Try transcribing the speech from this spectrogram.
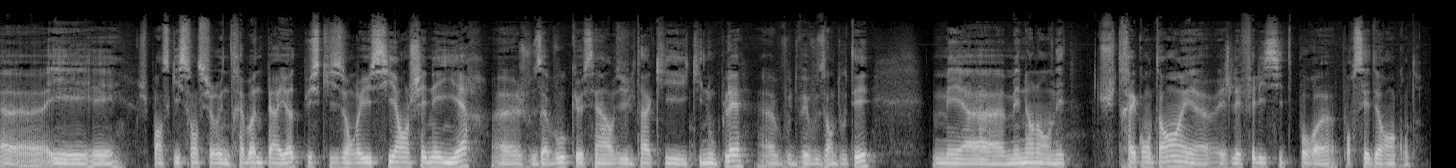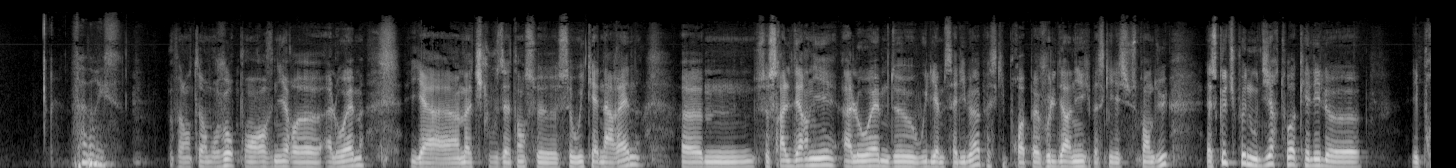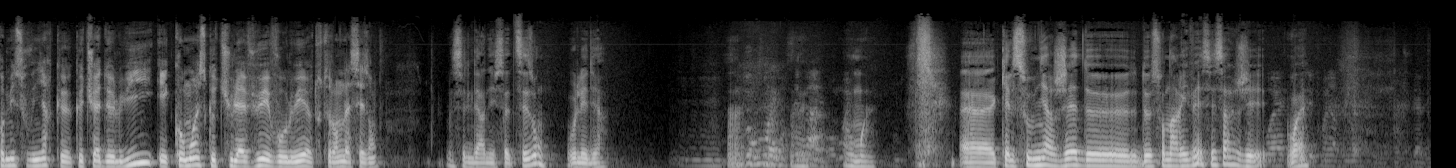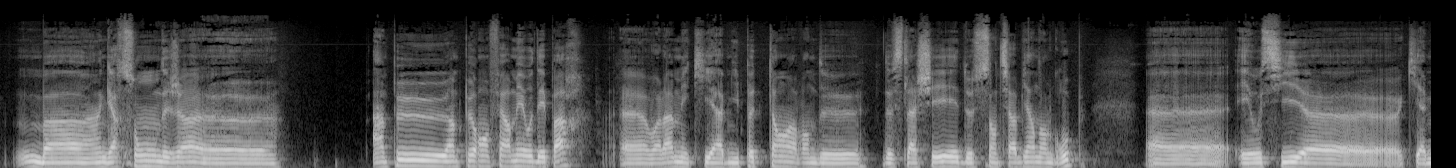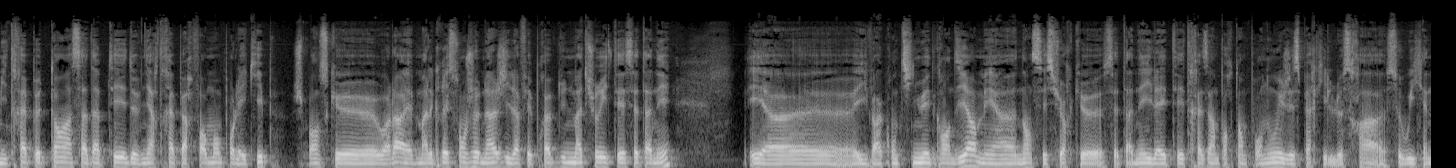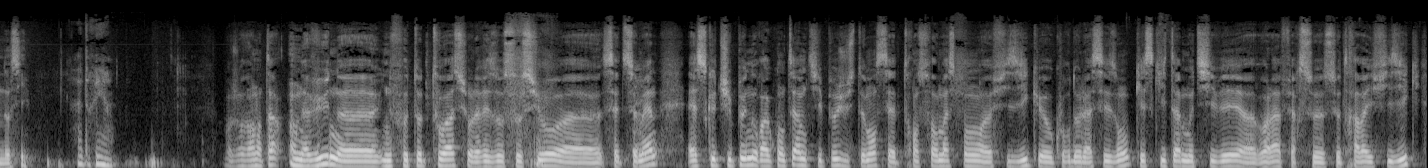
Euh, et je pense qu'ils sont sur une très bonne période puisqu'ils ont réussi à enchaîner hier. je vous avoue que c'est un résultat qui, qui nous plaît, vous devez vous en douter. Mais, mais non, non, je suis très content et, et je les félicite pour, pour ces deux rencontres. Fabrice. Valentin, bonjour. Pour en revenir à l'OM, il y a un match qui vous attend ce, week-end à Rennes. Euh, ce sera le dernier à l'OM de William Saliba parce qu'il ne pourra pas jouer le dernier parce qu'il est suspendu. Est-ce que tu peux nous dire, toi, quels sont les premiers souvenirs que, tu as de lui et comment est-ce que tu l'as vu évoluer tout au long de la saison? C'est le dernier cette saison, vous voulez dire? Au moins. Euh, quel souvenir j'ai de, son arrivée, c'est ça? J'ai ouais. Bah un garçon déjà euh, un peu un peu renfermé au départ, euh, voilà, mais qui a mis peu de temps avant de, se lâcher, de se sentir bien dans le groupe. Euh, et aussi euh, qui a mis très peu de temps à s'adapter et devenir très performant pour l'équipe. Je pense que voilà, malgré son jeune âge, il a fait preuve d'une maturité cette année et il va continuer de grandir. Mais non, c'est sûr que cette année, il a été très important pour nous et j'espère qu'il le sera ce week-end aussi. Adrien. Bonjour Valentin, on a vu une, euh, une, photo de toi sur les réseaux sociaux euh, cette semaine. Est-ce que tu peux nous raconter un petit peu justement cette transformation euh, physique au cours de la saison? Qu'est-ce qui t'a motivé voilà, à faire ce, travail physique?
